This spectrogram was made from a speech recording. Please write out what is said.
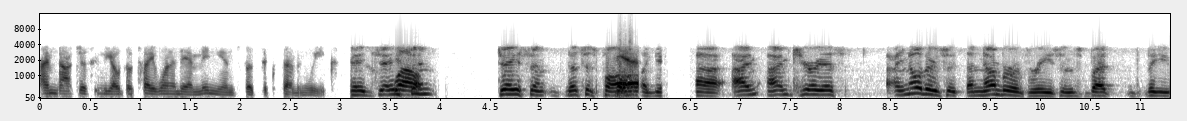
i'm not just going to be able to play one of their minions for six seven weeks Hey, Jason. Well- Jason, this is Paul Yeah. again. Uh, I'm I'm curious. I know there's a, a number of reasons, but the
